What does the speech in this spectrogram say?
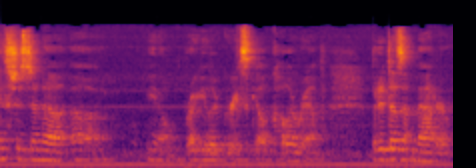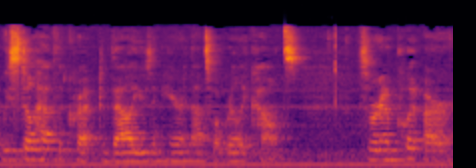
It's just in a, a you know regular grayscale color ramp, but it doesn't matter. We still have the correct values in here, and that's what really counts. So we're going to put our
